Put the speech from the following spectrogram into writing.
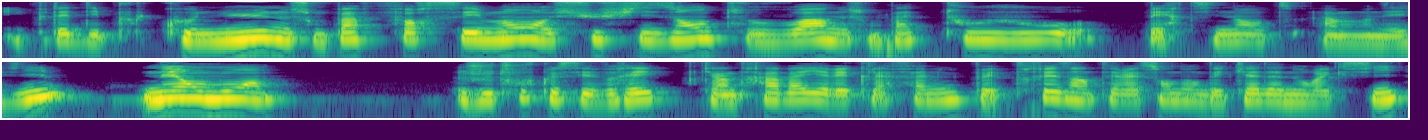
et peut-être des plus connues, ne sont pas forcément suffisantes, voire ne sont pas toujours pertinentes à mon avis. Néanmoins, je trouve que c'est vrai qu'un travail avec la famille peut être très intéressant dans des cas d'anorexie,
